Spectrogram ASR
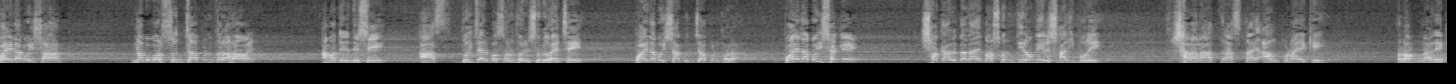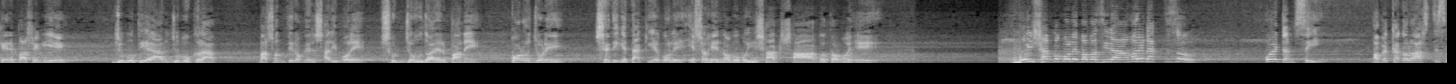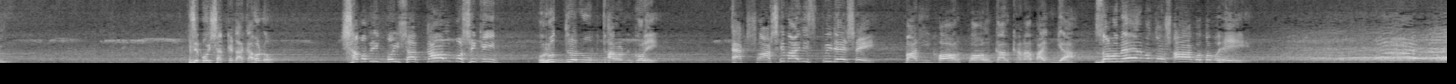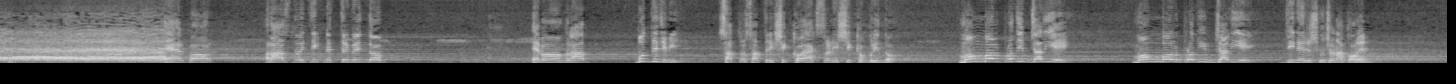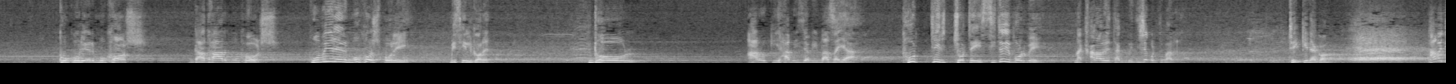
পয়লা বৈশাখ নববর্ষ উদযাপন করা হয়। আমাদের দেশে আজ দুই চার বছর ধরে শুরু হয়েছে পয়লা বৈশাখ উদযাপন করা। পয়লা বৈশাখে সকালবেলায় বাসন্তী রঙের শাড়ি পরে সারা রাত রাস্তায় আলপনা এঁকে রমনা লেকের পাশে গিয়ে যুবতী আর যুবকরা বাসন্তী রঙের শাড়ি পরে সূর্য উদয়ের পানে করো জোড়ে সেদিকে তাকিয়ে বলে, এসো হে নববৈশাখ, স্বাগতম হে। বৈশাখ বলে, বাবাজিরা, আমারে ডাকতেছো? ওয়েট অ্যান্ড সি, অপেক্ষা করো, আসতেছি। যে বৈশাখকে ডাকা হলো, স্বাভাবিক বৈশাখ কাল রুদ্র রূপ ধারণ করে একশো আশি মাইল স্পিডে এসে বাড়ি ঘর কল, কারখানা ভাঙ্গা জনমের মতো স্বাগতম হে। এরপর রাজনৈতিক নেতৃবৃন্দ এবং বুদ্ধিজীবী, ছাত্রছাত্রী, শিক্ষক, এক শ্রেণির শিক্ষক বৃন্দ মঙ্গল প্রদীপ জ্বালিয়ে, মঙ্গল প্রদীপ জ্বালিয়ে দিনের সূচনা করেন। কুকুরের মুখোশ, গাধার মুখোশ, কুমিরের মুখোশ পরে মিছিল করেন। ঢোল, আরও কি হাবিজাবি বাজাইয়া ফুর্তির চোটে স্থিতই পড়বে না খারাপ হয়ে থাকবে দিশা করতে পারে না। ঠিক কিনা আমি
